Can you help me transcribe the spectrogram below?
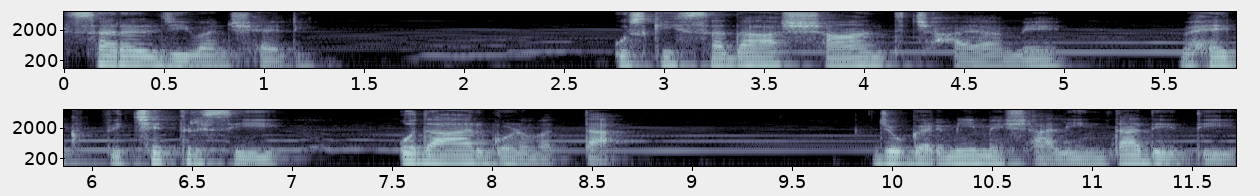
सरल जीवन शैली। उसकी सदा शांत छाया में वह एक विचित्र सी, उदार गुणवत्ता, जो गर्मी में शालीनता देती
